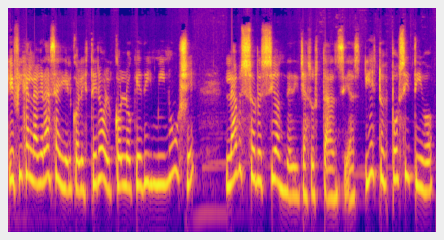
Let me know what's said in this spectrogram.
que fijan la grasa y el colesterol, con lo que disminuye la absorción de dichas sustancias. Y esto es positivo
